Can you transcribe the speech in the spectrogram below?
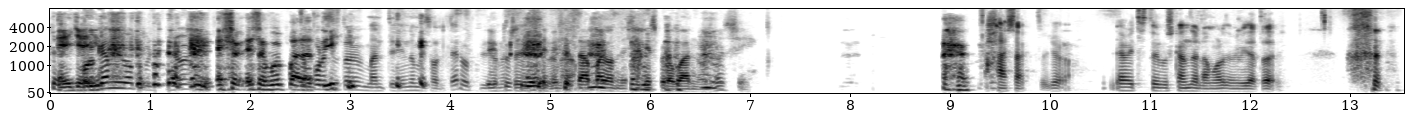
¿Por qué, amigo? Pues, eso, eso, fue para yo por ti. eso estoy manteniéndome soltero. Pues, yo no estoy en esa etapa donde sigues probando, ¿no? Sí. Ajá, exacto. Yo ya ahorita estoy buscando el amor de mi vida todavía.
